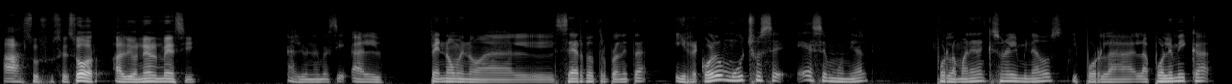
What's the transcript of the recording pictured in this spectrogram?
a su sucesor, a Lionel Messi. A Lionel Messi, al fenómeno, al ser de otro planeta. Y recuerdo mucho ese, ese mundial por la manera en que son eliminados y por la, la polémica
